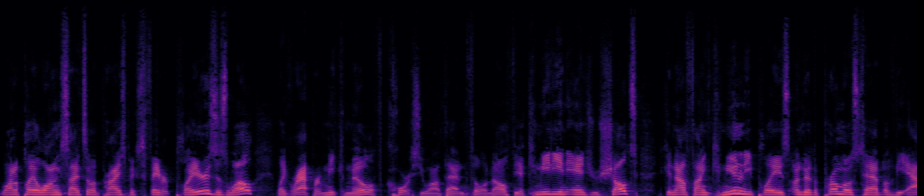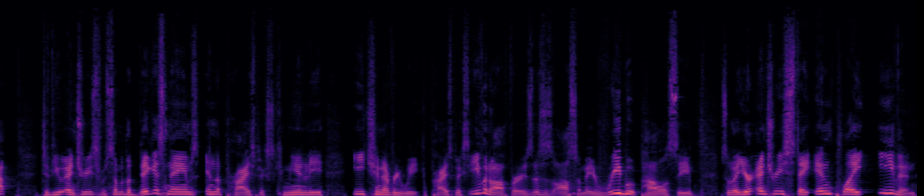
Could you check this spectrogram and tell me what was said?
You want to play alongside some of Prize Picks' favorite players as well, like rapper Meek Mill. Of course, you want that in Philadelphia. Comedian Andrew Schulz. You can now find community plays under the promos tab of the app to view entries from some of the biggest names in the Prize Picks community each and every week. Prize Picks even offers, this is awesome, a reboot policy so that your entries stay in play even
